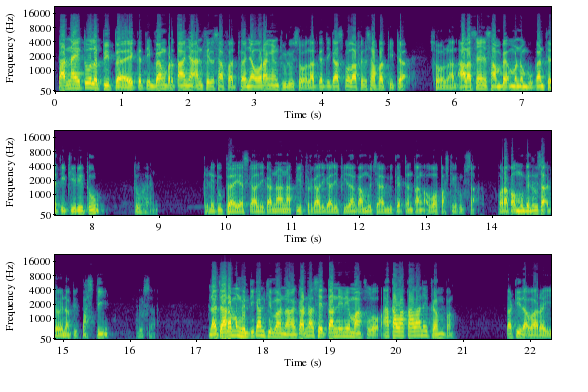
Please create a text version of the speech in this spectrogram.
Karena itu lebih baik ketimbang pertanyaan filsafat. Banyak orang yang dulu sholat ketika sekolah filsafat tidak sholat. Alasannya sampai menemukan jati diri itu Tuhan. Dan itu bahaya sekali karena Nabi berkali-kali bilang kamu jangan mikir tentang Allah pasti rusak. Orang kok mungkin rusak dari Nabi pasti rusak. Nah cara menghentikan gimana? Karena setan ini makhluk, akal-akalannya gampang. Tadi tak warai.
